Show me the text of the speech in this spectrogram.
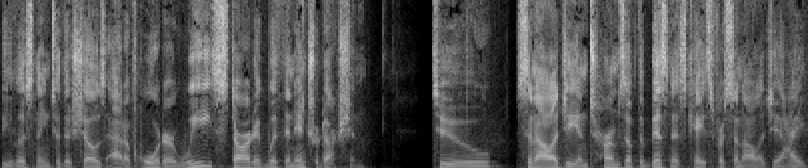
be listening to the shows out of order, we started with an introduction to Synology in terms of the business case for Synology. I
